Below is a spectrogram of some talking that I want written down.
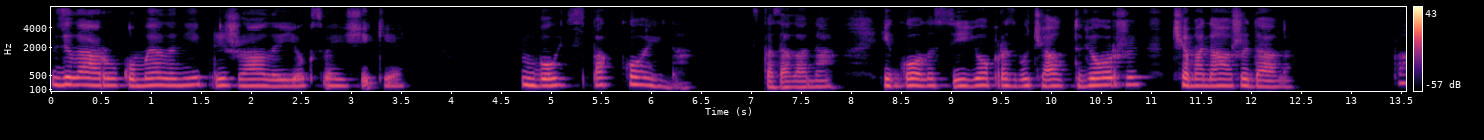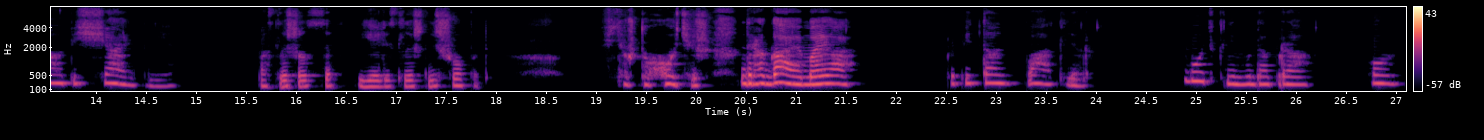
взяла руку Мелани и прижала ее к своей щеке. «Будь спокойна», сказала она, и голос ее прозвучал тверже, чем она ожидала. «Пообещай мне», — послышался еле слышный шепот. «Все, что хочешь, дорогая моя!» «Капитан Батлер, будь к нему добра, он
